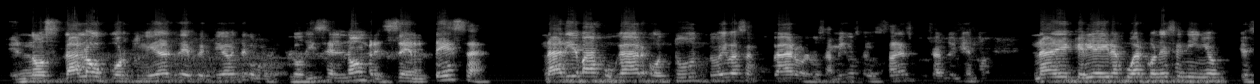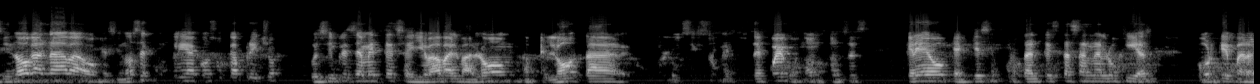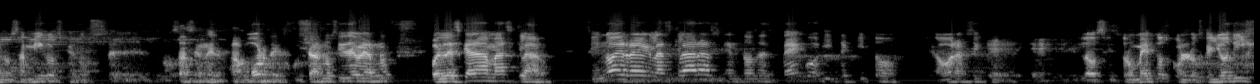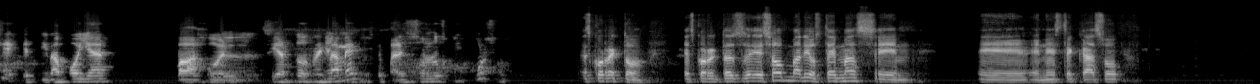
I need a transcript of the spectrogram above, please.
eh, nos da la oportunidad de efectivamente, como lo dice el nombre, certeza nadie va a jugar o tú no ibas a jugar o los amigos que nos están escuchando y viendo, nadie quería ir a jugar con ese niño que si no ganaba o que si no se cumplía con su capricho, pues simplemente se llevaba el balón, la pelota, los instrumentos de juego, ¿no? Entonces, creo que aquí es importante estas analogías porque para los amigos que nos, eh, nos hacen el favor de escucharnos y de vernos, pues les queda más claro. Si no hay reglas claras, entonces vengo y te quito ahora sí que, los instrumentos con los que yo dije que te iba a apoyar bajo el, ciertos reglamentos, que para eso son los concursos. Es correcto, es correcto. son varios temas. Eh, eh, en este caso,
